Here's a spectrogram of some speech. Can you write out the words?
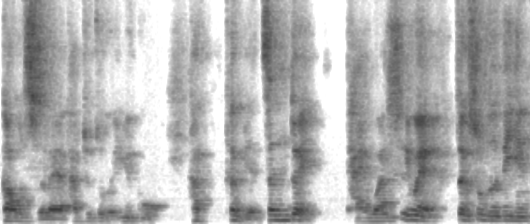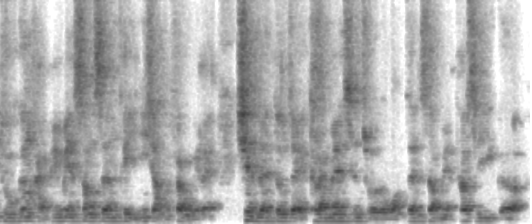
高值呢，它就作为预估，它特别针对。台湾是因为这个数字地形图跟海平面上升可以影响的范围呢，现在都在 Climate Central 的网站上面，它是一个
